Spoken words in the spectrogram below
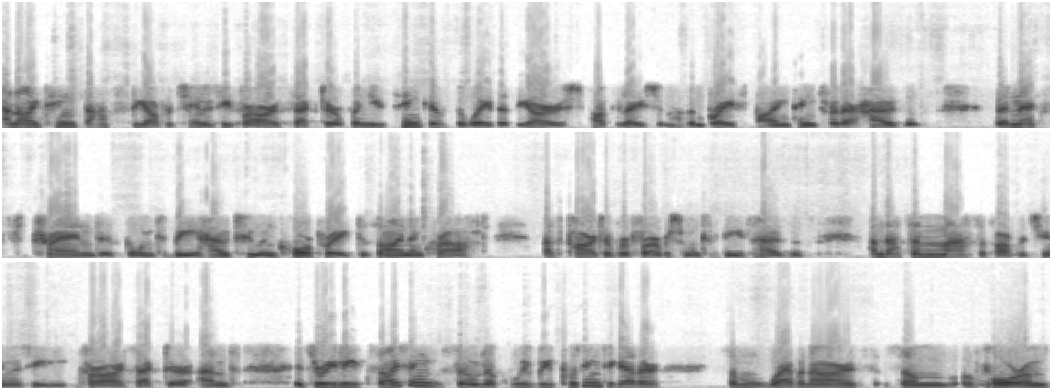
And I think that's the opportunity for our sector. When you think of the way that the Irish population has embraced buying things for their houses, the next trend is going to be how to incorporate design and craft as part of refurbishment of these houses. And that's a massive opportunity for our sector. And it's really exciting. So, look, we'll be putting together some webinars, some forums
